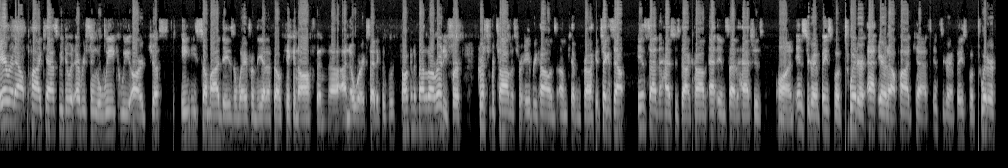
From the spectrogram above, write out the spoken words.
Air It Out podcast. We do it every single week. We are just 80 some odd days away from the NFL kicking off, and uh, I know we're excited because we're talking about it already. For Christopher Thomas, for Avery Collins, I'm Kevin Crockett. Check us out, InsideTheHashes.com, at Inside the Hashes on Instagram, Facebook, Twitter, at Air It Out Podcast, Instagram, Facebook, Twitter.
